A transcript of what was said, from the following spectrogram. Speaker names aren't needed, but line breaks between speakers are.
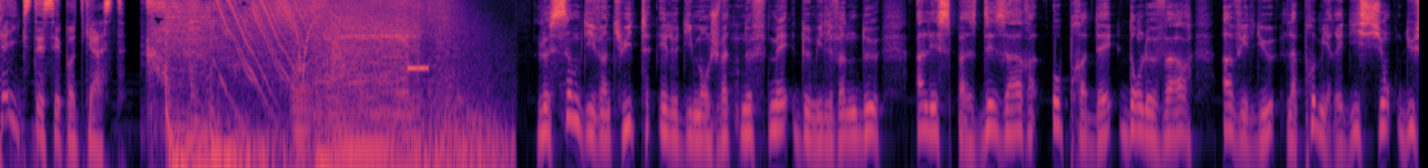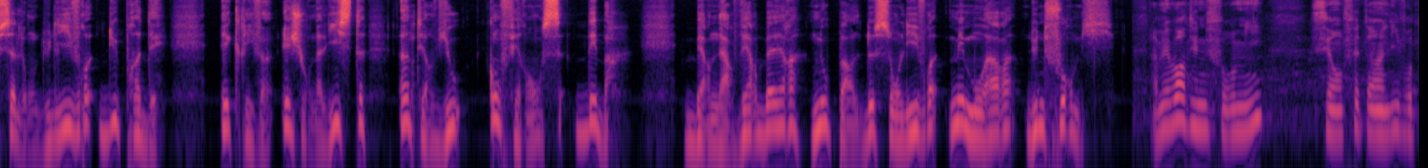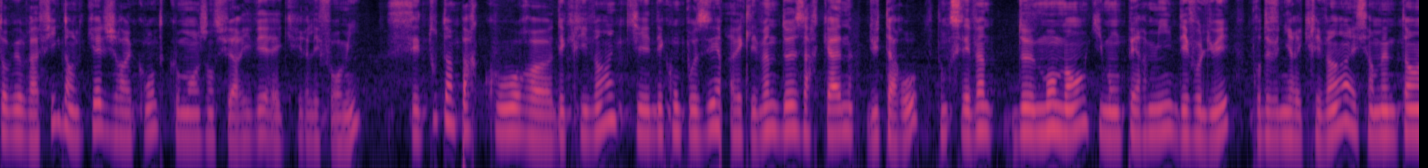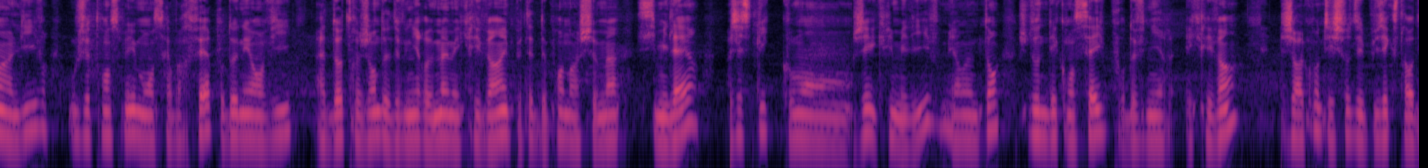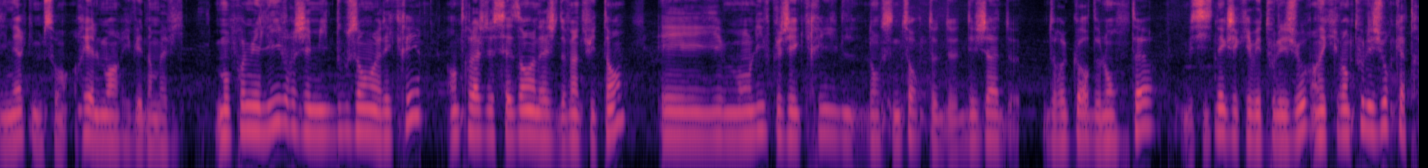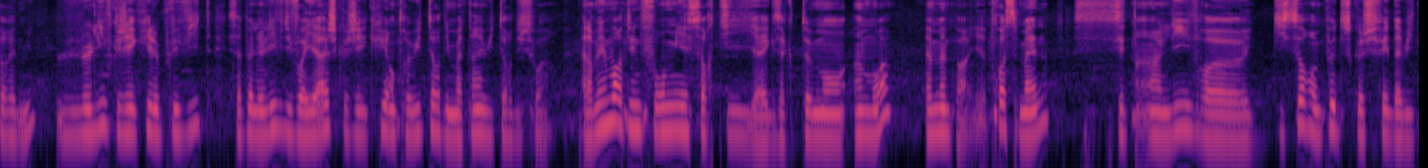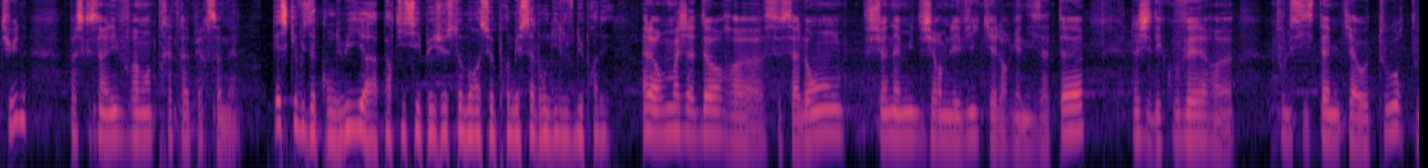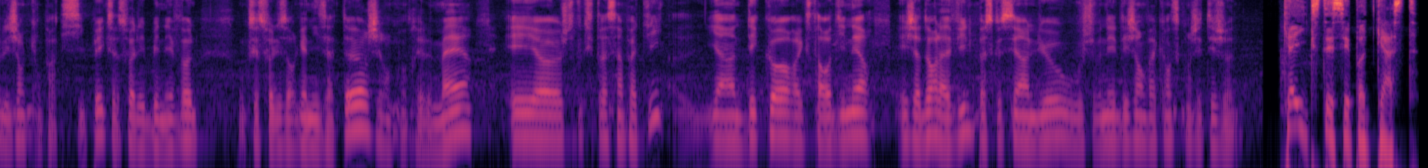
KXTC Podcast.
Le samedi 28 et le dimanche 29 mai 2022, à l'espace des Arts au Pradet, dans le Var, avait lieu la première édition du Salon du Livre du Pradet. Écrivain et journaliste, interview, conférences, débats. Bernard Werber nous parle de son livre Mémoire d'une fourmi.
La mémoire d'une fourmi, c'est en fait un livre autobiographique dans lequel je raconte comment j'en suis arrivé à écrire Les fourmis. C'est tout un parcours euh, d'écrivain qui est décomposé avec les 22 arcanes du tarot. Donc c'est les 22 moments qui m'ont permis d'évoluer pour devenir écrivain et c'est en même temps un livre où je transmets mon savoir-faire pour donner envie à d'autres gens de devenir eux-mêmes écrivains et peut-être de prendre un chemin similaire. J'explique comment j'ai écrit mes livres, mais en même temps, je donne des conseils pour devenir écrivain. Je raconte les choses les plus extraordinaires qui me sont réellement arrivées dans ma vie. Mon premier livre, j'ai mis 12 ans à l'écrire, entre l'âge de 16 ans et l'âge de 28 ans. Et mon livre que j'ai écrit, donc c'est une sorte de, déjà de, record de longueur, mais si ce n'est que j'écrivais tous les jours, en écrivant tous les jours 4h30. Le livre que j'ai écrit le plus vite s'appelle Le livre du voyage, que j'ai écrit entre 8h du matin et 8h du soir. Alors Mémoire d'une fourmi est sorti il y a exactement un mois, euh, même pas, il y a trois semaines. C'est un livre euh, qui sort un peu de ce que je fais d'habitude, parce que c'est un livre vraiment très très personnel.
Qu'est-ce qui vous a conduit à participer justement à ce premier salon du livre du Pradé?
Alors moi j'adore euh, ce salon, je suis un ami de Jérôme Lévy qui est l'organisateur. Là j'ai découvert euh, tout le système qu'il y a autour, tous les gens qui ont participé, que ce soit les bénévoles ou que ce soit les organisateurs. J'ai rencontré le maire et euh, je trouve que c'est très sympathique. Il y a un décor extraordinaire et j'adore la ville parce que c'est un lieu où je venais déjà en vacances quand j'étais jeune.
KXTC Podcast.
